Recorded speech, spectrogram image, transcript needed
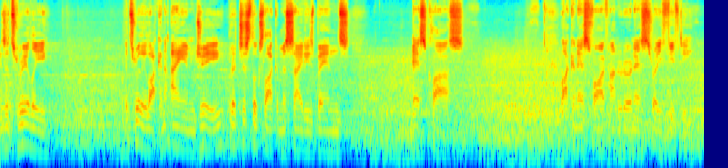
is it's really it's really like an AMG, but it just looks like a Mercedes Benz S Class, like an S500 or an S350.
